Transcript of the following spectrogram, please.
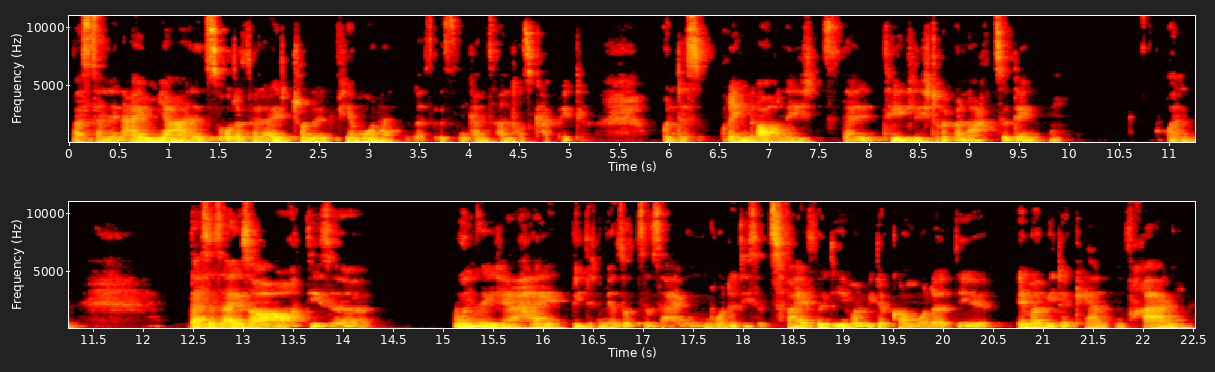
was dann in einem Jahr ist oder vielleicht schon in vier Monaten, das ist ein ganz anderes Kapitel. Und es bringt auch nichts, da täglich drüber nachzudenken. Und das ist also auch diese Unsicherheit bietet mir sozusagen oder diese Zweifel, die immer wieder kommen oder die immer wiederkehrenden Fragen,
